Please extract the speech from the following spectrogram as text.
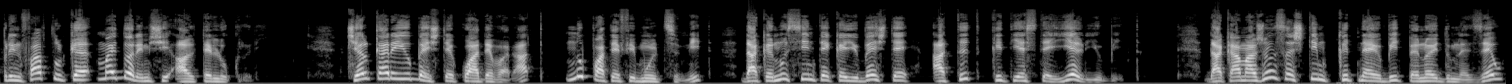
prin faptul că mai dorim și alte lucruri. Cel care iubește cu adevărat nu poate fi mulțumit dacă nu simte că iubește atât cât este el iubit. Dacă am ajuns să știm cât ne-a iubit pe noi Dumnezeu,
